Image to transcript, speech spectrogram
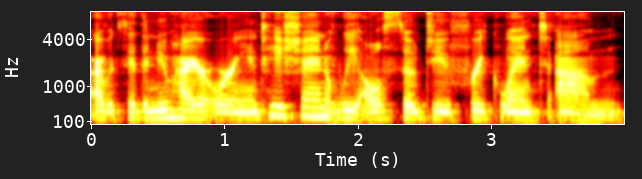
I would say the new hire orientation. We also do frequent, um,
